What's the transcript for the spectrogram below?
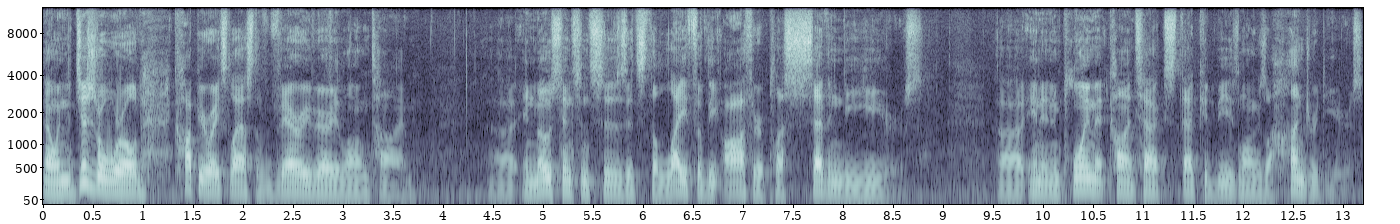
Now, in the digital world, copyrights last a very, very long time. Uh, in most instances, it's the life of the author plus 70 years. Uh, in an employment context, that could be as long as 100 years.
